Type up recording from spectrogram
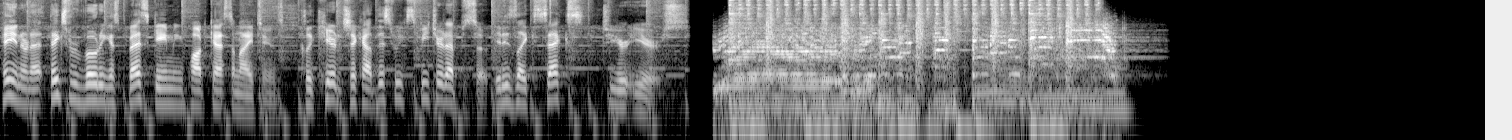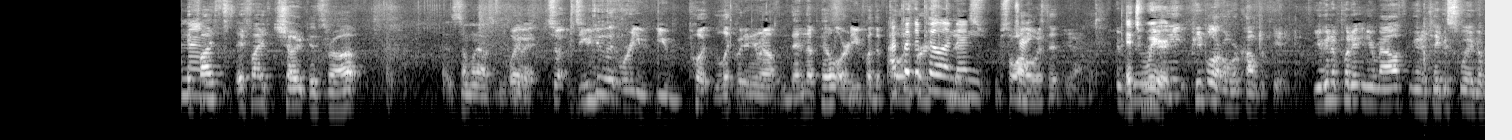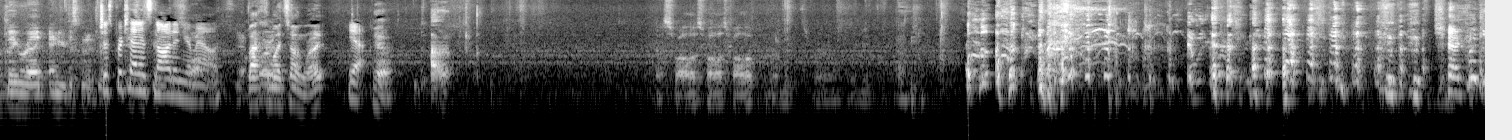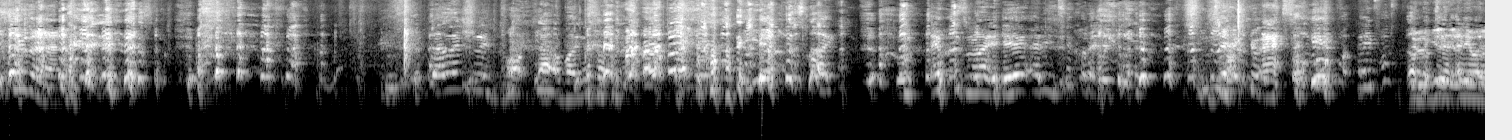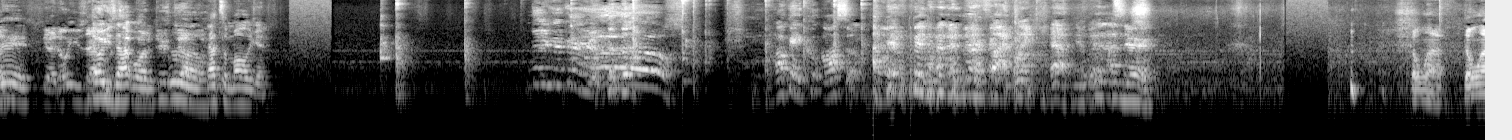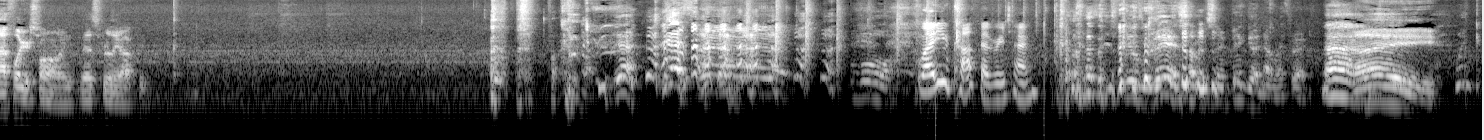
Hey Internet, thanks for voting us Best Gaming Podcast on iTunes. Click here to check out this week's featured episode. It is like sex to your ears. If I if I choke and throw up, someone else can. Wait, do wait. it. So, do you do it where you, you put liquid in your mouth, then the pill, or do you put the pill I put in the first, pill and then then s- swallow drink. with it? Yeah. If It's you weird. People are overcomplicating it. You're gonna put it in your mouth. You're gonna take a swig of Big Red, and you're just gonna drink. Just pretend it's gonna not in your swallow. mouth. Yeah. Back of my tongue, right? Yeah. Yeah. Uh, Swallow, swallow, swallow. Jack, how'd you do that? That literally popped out of my mouth. it was like it was right here, and he took on it. Jack, you asshole. I'm not doing it anyway, do you? Yeah, don't use that Don't use that one. Don't use that one. That's a mulligan. Okay, cool, awesome. Don't laugh. Don't laugh while you're swallowing. That's really awkward. Yeah. Yes. More. Why do you cough every time? it feels weird. Something so big going down my throat. Hey! Wink.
